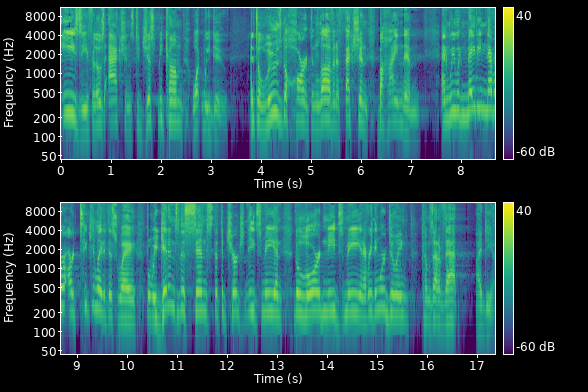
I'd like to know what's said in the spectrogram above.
easy for those actions to just become what we do and to lose the heart and love and affection behind them. And we would maybe never articulate it this way, but we get into this sense that the church needs me and the Lord needs me, and everything we're doing comes out of that idea.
